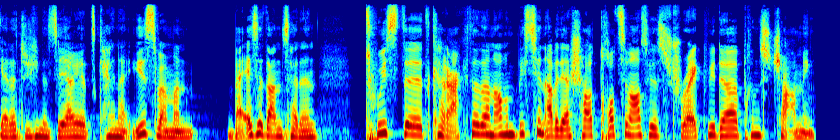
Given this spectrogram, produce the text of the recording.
der natürlich in der Serie jetzt keiner ist, weil man weiß ja dann seinen twisted Charakter dann auch ein bisschen, aber der schaut trotzdem aus wie Shrek, wie der Prinz Charming.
